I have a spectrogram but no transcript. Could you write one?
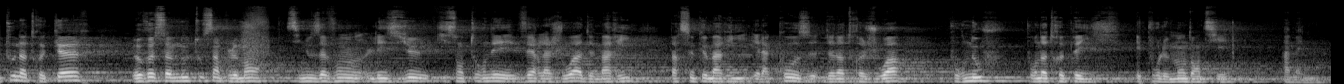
tout, notre cœur. Heureux sommes-nous tout simplement si nous avons les yeux qui sont tournés vers la joie de Marie, parce que Marie est la cause de notre joie pour nous, pour notre pays et pour le monde entier. Amen.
